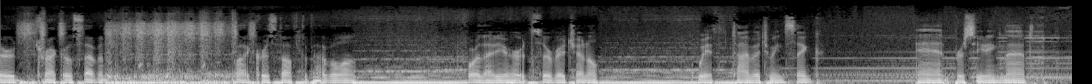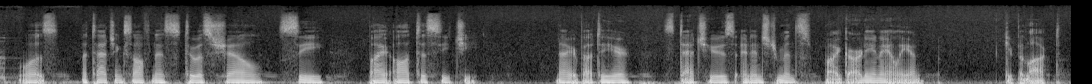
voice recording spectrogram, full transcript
Heard track 07 by Christoph de Babylon. Before that, you heard Survey Channel with Time Between Sync. And preceding that was Attaching Softness to a Shell C by Autasici. Now you're about to hear Statues and Instruments by Guardian Alien. Keep it locked.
